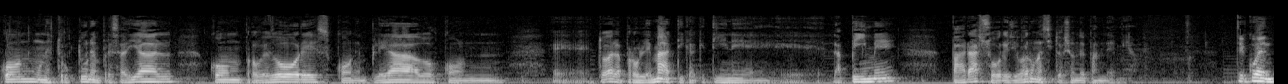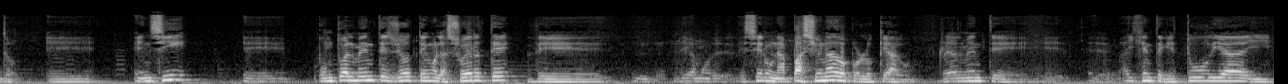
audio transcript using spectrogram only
con una estructura empresarial, con proveedores, con empleados, con eh, toda la problemática que tiene eh, la pyme para sobrellevar una situación de pandemia? Te cuento, en sí, puntualmente yo tengo la suerte de, digamos, de ser un apasionado por lo que hago. Realmente hay gente que estudia y,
